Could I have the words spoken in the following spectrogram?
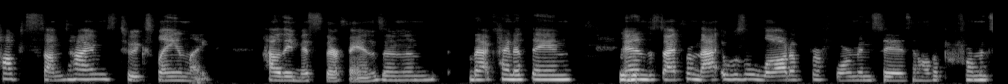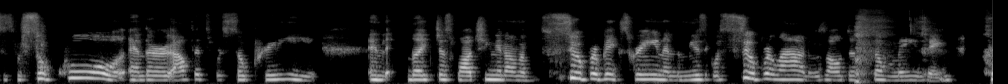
talked sometimes to explain like how they miss their fans and that kind of thing. Mhm. And aside from that, it was a lot of performances, and all the performances were so cool, and their outfits were so pretty and like just watching it on a super big screen and the music was super loud it was all just so amazing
